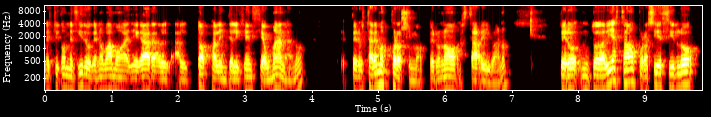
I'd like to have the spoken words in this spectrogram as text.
estoy convencido que no vamos a llegar al, top, a la inteligencia humana, ¿no? pero estaremos próximos, pero no hasta arriba. ¿no? Pero todavía estamos, por así decirlo,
